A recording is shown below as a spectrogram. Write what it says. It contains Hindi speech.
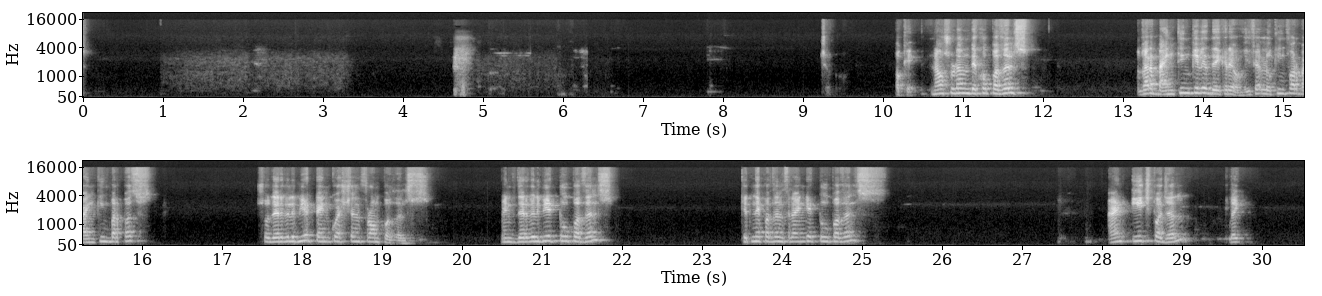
Okay now student देखो पजल्स अगर बैंकिंग के लिए देख रहे हो if you are looking for banking purpose so there will be a ten question from puzzles mean there will be a two puzzles कितने पजल्स रहेंगे? Two puzzles and each puzzle like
